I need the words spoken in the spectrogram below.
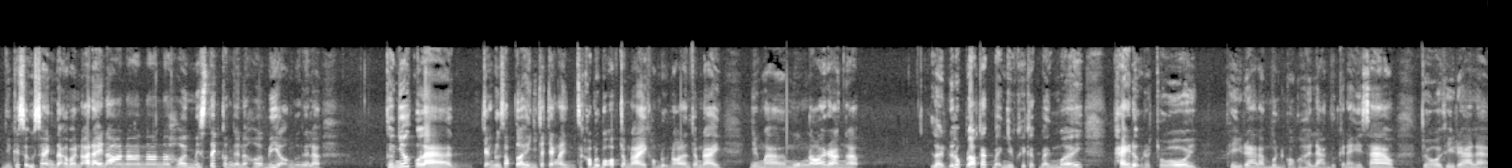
Những cái sự sáng tạo và nó ở đây nó nó nó nó hơi mystic có nghĩa nó hơi bí ẩn có nghĩa là thứ nhất là chặng đường sắp tới thì chắc chắn là sẽ không được bóc ấp trong đây không được nói lên trong đây. Nhưng mà muốn nói rằng á là cái lúc đó các bạn nhiều khi các bạn mới thấy được là trời ơi thì ra là mình còn có thể làm được cái này hay sao? Trời ơi thì ra là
